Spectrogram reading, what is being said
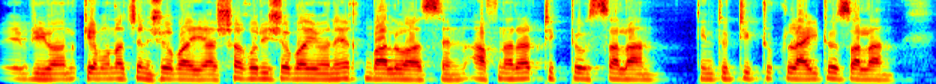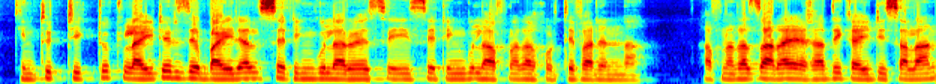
এভরিওয়ান কেমন আছেন সবাই? আশা করি সবাই অনেক ভালো আছেন। আপনারা টিকটক চালান, কিন্তু টিকটক লাইটও চালান। কিন্তু টিকটক লাইটের যে ভাইরাল সেটিংগুলো রয়েছে, এই সেটিংগুলো আপনারা করতে পারেন না। আপনারা যারা একাধিক আইডি চালান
